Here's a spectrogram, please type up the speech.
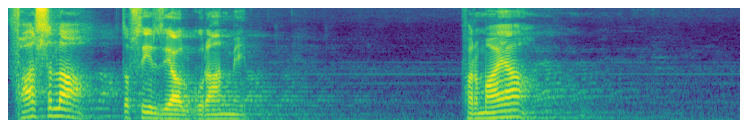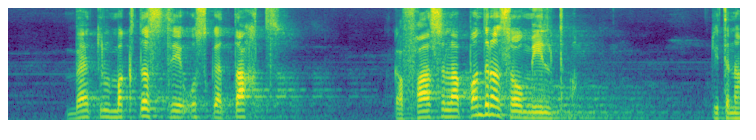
फासला तफसीर ज़ियाउल कुरान में फरमाया, बैतुल मकदस से उसका तख्त का फासला पंद्रह सौ मील था। कितना?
